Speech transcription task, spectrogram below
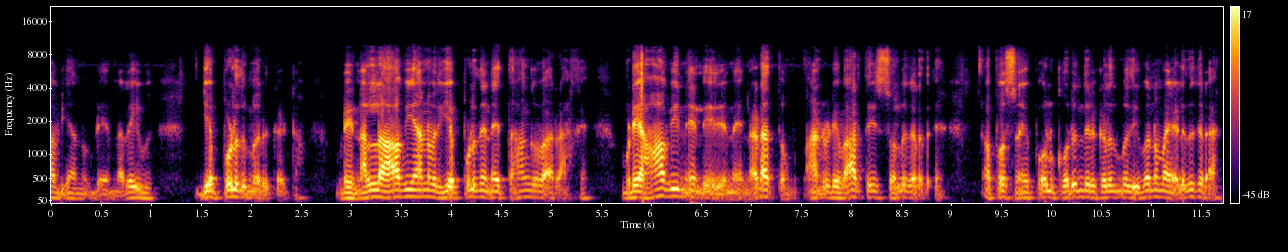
ஆவியானுடைய நிறைவு எப்பொழுதும் இருக்கட்டும். உடைய நல்ல ஆவியானவர் எப்பொழுதும் என்னை தாங்குவாராக. உடைய ஆவியினில் என்னை நடத்தும். ஆண்டுடைய வார்த்தையை சொல்லுகிறது. அப்போ போல் குறிந்திருக்க எழுதும்போது இவனமா எழுதுகிறார்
